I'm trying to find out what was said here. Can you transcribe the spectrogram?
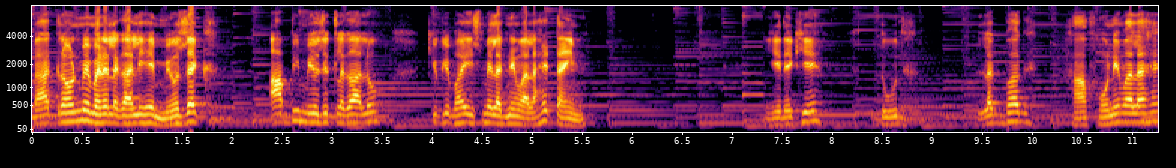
बैकग्राउंड में मैंने लगा ली है म्यूज़िक आप भी म्यूज़िक लगा लो। क्योंकि भाई इसमें लगने वाला है टाइम ये देखिए, दूध लगभग हाफ़ होने वाला है।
